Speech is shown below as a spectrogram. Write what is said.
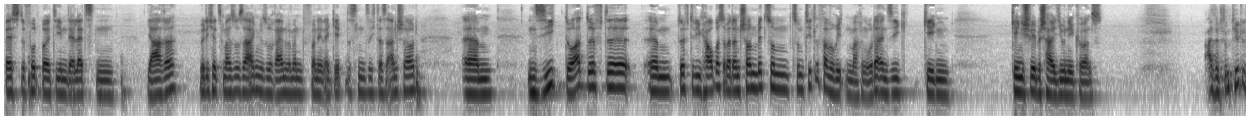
beste Footballteam der letzten Jahre, würde ich jetzt mal so sagen, so rein, wenn man von den Ergebnissen sich das anschaut. Ähm, ein Sieg dort dürfte, ähm, dürfte die Cowboys aber dann schon mit zum, zum Titelfavoriten machen, oder? Ein Sieg gegen, gegen die Schwäbisch Hall Unicorns. Also zum Titel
